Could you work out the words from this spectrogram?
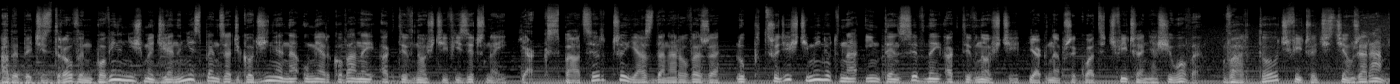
Aby być zdrowym, powinniśmy dziennie spędzać godzinę na umiarkowanej aktywności fizycznej, jak spacer czy jazda na rowerze, lub 30 minut na intensywnej aktywności, jak na przykład ćwiczenia siłowe. Warto ćwiczyć z ciężarami.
